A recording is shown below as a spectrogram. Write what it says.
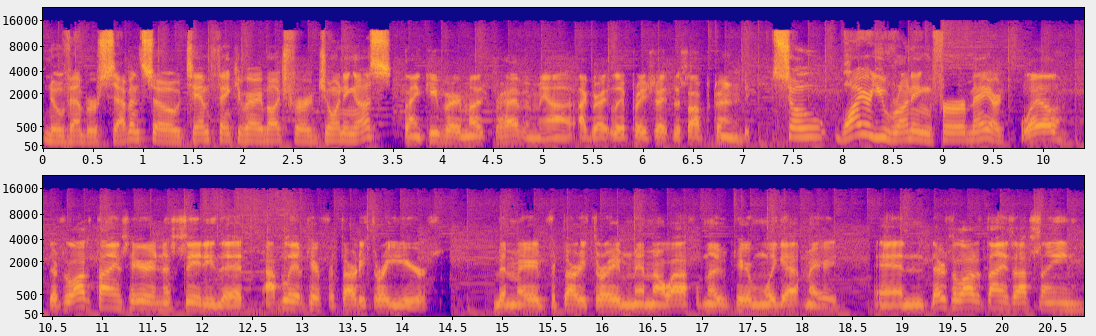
November 7th. So, Tim, thank you very much for joining us. Thank you very much for having me. I, I greatly appreciate this opportunity. So, why are you running for mayor? Well, there's a lot of things here in this city that I've lived here for 33 years. Been married for 33. Me and my wife moved here when we got married. And there's a lot of things I've seen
